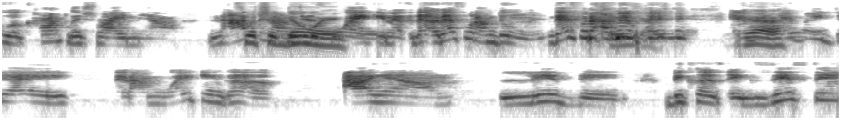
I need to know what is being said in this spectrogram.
to accomplish right now. Not That's what that you're I'm doing. just waking up. That- that's what I'm doing. That's what I'm doing. every, Yeah. every day that I'm waking up, I am living because existing,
